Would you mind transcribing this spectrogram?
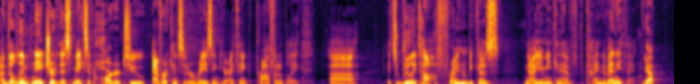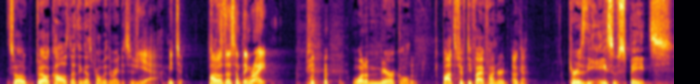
The limp nature of this makes it harder to ever consider raising here. I think profitably. Uh, it's really tough, right? Mm-hmm. Because now you mean can have kind of anything. Yep. So Doyle calls, and I think that's probably the right decision. Yeah, me too. Doyle does something right. What a miracle. Pot's 5,500. Okay. Turn is the ace of spades.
